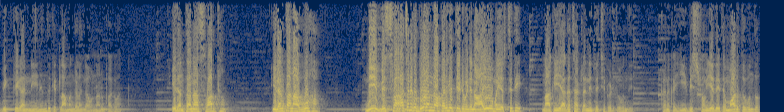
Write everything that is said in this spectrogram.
వ్యక్తిగా నేనెందుకు ఇట్లా అమంగళంగా ఉన్నాను భగవాన్? ఇదంతా నా స్వార్థం. ఇదంతా నా ఊహ. నీ విశ్వ రచనకు దూరంగా పరిగెత్తేటువంటి నా అయోమయ స్థితి నాకు ఈ అగచాట్లన్నీ తెచ్చిపెడుతూ ఉంది. కనుక ఈ విశ్వం ఏదైతే మారుతూ ఉందో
